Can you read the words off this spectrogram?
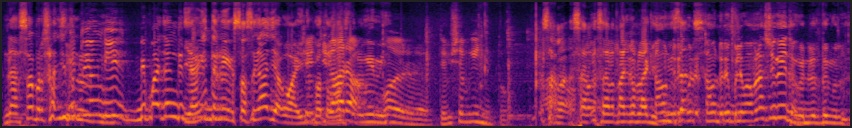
Nah, sabar saja itu yang di dipajang di yang itu saya sengaja. Wah, ini foto. Western ini. Oh, udah, udah. Dia bisa begini tuh. Salah salah salah tangkap lagi. tahun Bisa- 2000 tahun 2015 juga itu Tunggu dulu, tunggu dulu.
